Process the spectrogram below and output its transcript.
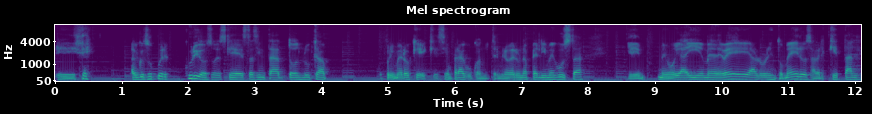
Eh, Algo súper curioso es que esta cinta Don't Look Up, lo primero que, que siempre hago cuando termino de ver una peli y me gusta, me voy a IMDB, a Rotten Tomatoes, a ver qué tal,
